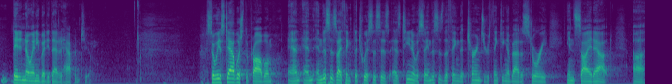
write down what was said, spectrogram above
they didn't know anybody that had happened to. So we established the problem, and, and, and this is, I think, the twist. This is, as Tina was saying, this is the thing that turns your thinking about a story inside out. Uh,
